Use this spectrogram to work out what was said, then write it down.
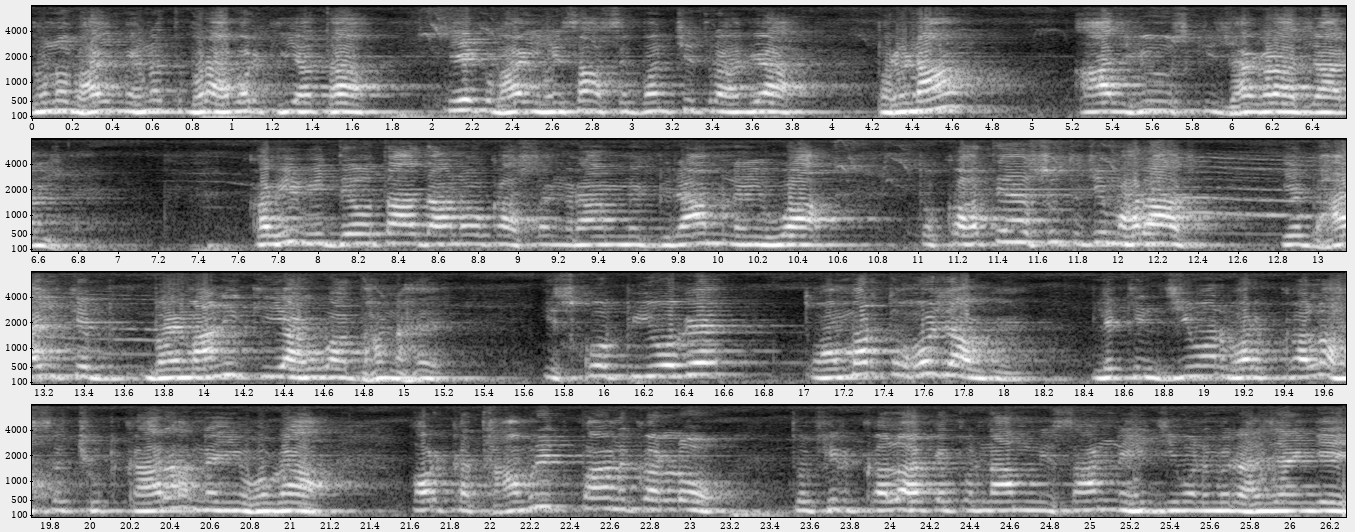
दोनों भाई मेहनत बराबर किया था। एक भाई हिस्सा से वंचित रह गया। परिणाम आज भी उसकी झगड़ा जारी है। कभी भी देवता दानों का संग्राम में विराम नहीं हुआ तो कहते हैं सुत जी महाराज, ये भाई के बेमानी किया हुआ धन है। इसको पियोगे तो अमर तो हो जाओगे, लेकिन जीवन भर कलह से छुटकारा नहीं होगा। और कथामृत पान कर लो तो फिर कलह के तो नाम निशान नहीं जीवन में रह जाएँगे।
